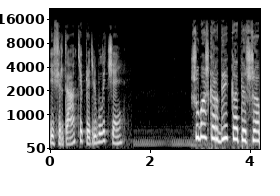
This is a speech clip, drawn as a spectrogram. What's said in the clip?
Ефирда тепреділ бұл Шубашкарды катырша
